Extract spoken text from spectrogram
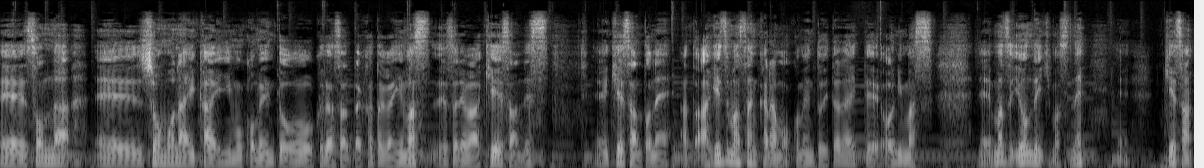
えーそんな、えーしょうもない回にもコメントをくださった方がいます。それは K さんです。えー K さんとね、あと、あげずまさんからもコメントいただいております。えーまず読んでいきますね。えー K さん、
